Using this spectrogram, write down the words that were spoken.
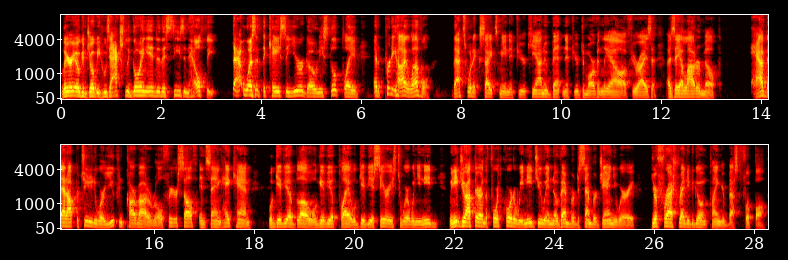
Larry Ogunjobi, who's actually going into this season healthy, that wasn't the case a year ago, and he still played at a pretty high level. That's what excites me. And if you're Keanu Benton, if you're DeMarvin Leal, if you're Isaiah, Isaiah Loudermilk, have that opportunity to where you can carve out a role for yourself in saying, "Hey, Cam, we'll give you a blow, we'll give you a play, we'll give you a series to where when you need we need you out there in the fourth quarter, we need you in November, December, January. You're fresh, ready to go and playing your best football."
